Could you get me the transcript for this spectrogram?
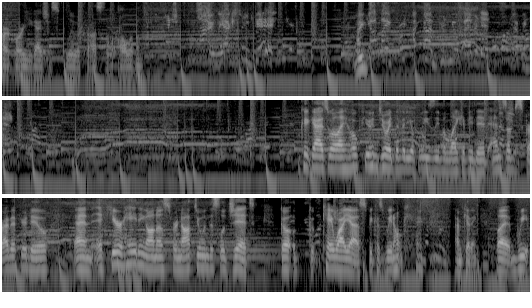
parkour. You guys just flew across the, all of them. We actually did it. We- I got my, I got video evidence that we did. Okay, guys. Well, I hope you enjoyed the video. Please leave a like if you did, and subscribe if you're new. And if you're hating on us for not doing this legit, go, go KYS because we don't care. I'm kidding. But we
